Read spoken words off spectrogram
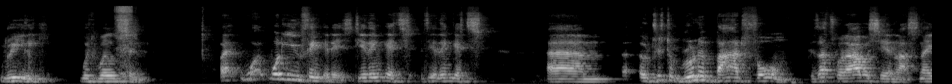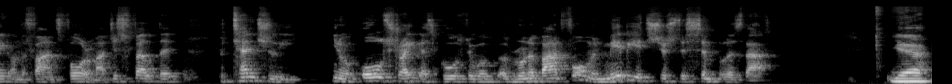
really, with Wilson. What what do you think it is? Do you think it's do you think it's um, just a run of bad form? Because that's what I was saying last night on the fans forum. I just felt that potentially, you know, all strikers go through a, a run of bad form, and maybe it's just as simple as that. Yeah,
